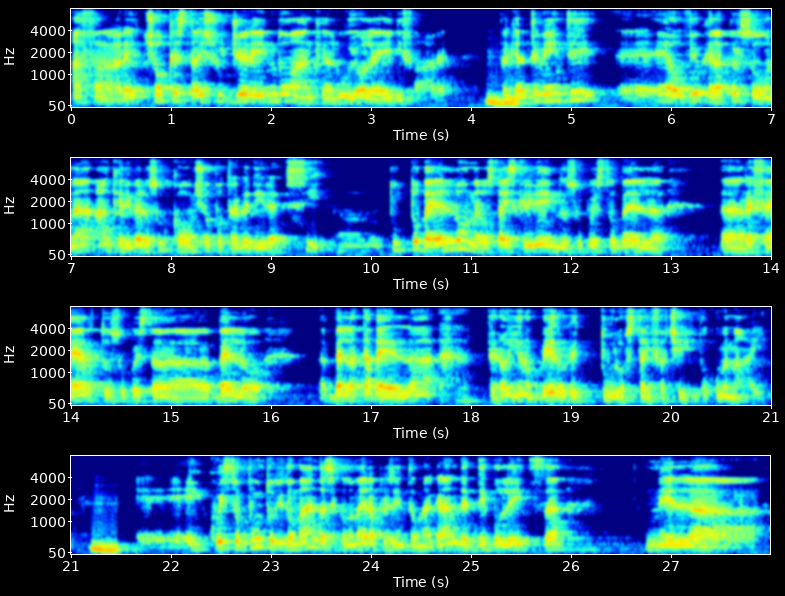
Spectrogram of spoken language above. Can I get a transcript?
a fare ciò che stai suggerendo anche a lui o lei di fare, mm-hmm. perché altrimenti eh, è ovvio che la persona anche a livello subconscio potrebbe dire sì, tutto bello, me lo stai scrivendo su questo bel eh, referto, su questa bello bella tabella, però io non vedo che tu lo stai facendo, come mai? Mm. E, e, questo punto di domanda secondo me rappresenta una grande debolezza nella,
